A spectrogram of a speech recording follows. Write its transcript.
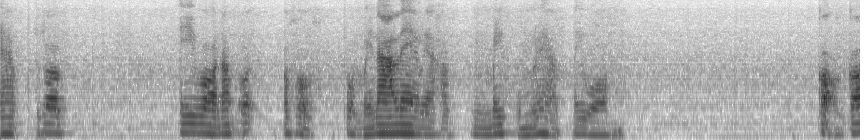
นะครับ แล้วก็ไอวอลนะครับโอ้โหผมไม่น่าแรกเลยครับ ไม่คุ้มเลยครับไอวอลเกาะก็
